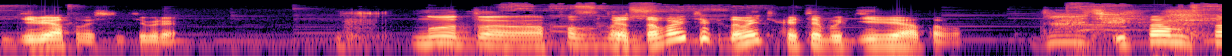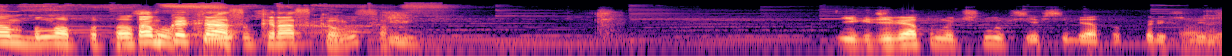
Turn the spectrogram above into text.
9 сентября. Ну, это Нет, опоздать. давайте, давайте хотя бы 9 И там, там была потасовка. Там как раз краска высохла. И к 9 числу все в себя тут пришли.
